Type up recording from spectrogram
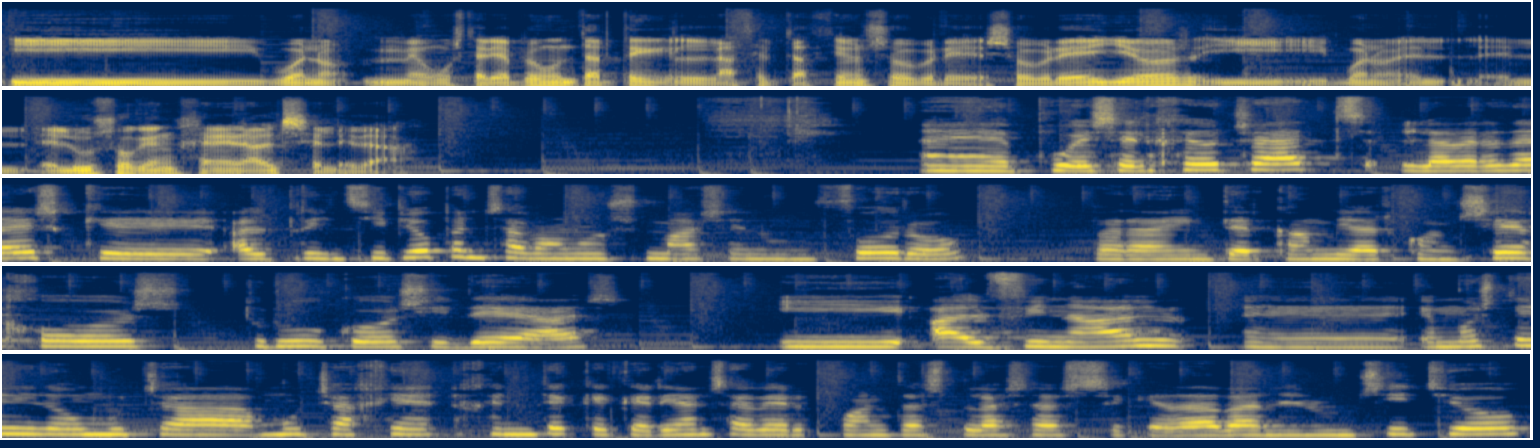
Y bueno, me gustaría preguntarte la aceptación sobre, sobre ellos y, bueno, el, uso que en general se le da. Eh, pues el GeoChat, la verdad es que al principio pensábamos más en un foro para intercambiar consejos, trucos, ideas. Y al final eh, hemos tenido mucha, mucha gente que querían saber cuántas plazas se quedaban en un sitio,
